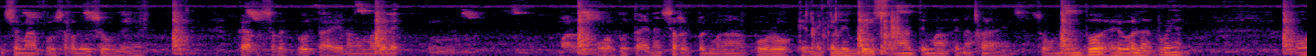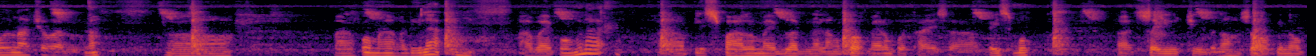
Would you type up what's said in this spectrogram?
sama po sa kalusugan nyo kakasakit po tayo ng madali Mm, makakuha po tayo ng sakit pag mga puro chemically based ang ating mga kinakain so ngayon po eh wala po yan all natural no Ah, para po mga kadila bye po muna Ah, please follow my vlog na lang po. Meron po tayo sa Facebook at sa YouTube. Ano? So, pino,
